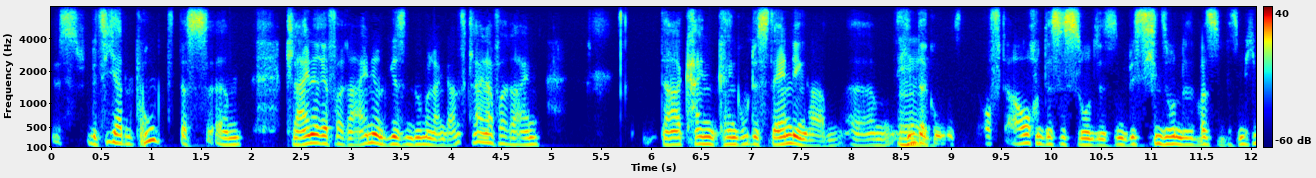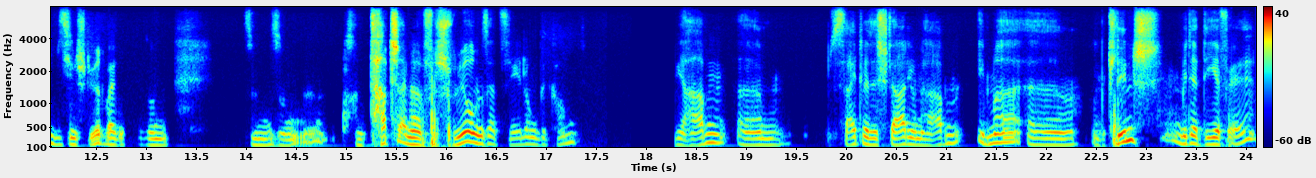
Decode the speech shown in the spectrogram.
Ist mit Sicherheit ein Punkt, dass ähm, kleinere Vereine, und wir sind nun mal ein ganz kleiner Verein, da kein, kein gutes Standing haben. Ähm, mhm. Hintergrund ist oft auch, und das ist so, das ist ein bisschen so, was, was mich ein bisschen stört, weil so ein, so ein, so ein, so ein Touch einer Verschwörungserzählung bekommt. Wir haben, ähm, seit wir das Stadion haben, immer äh, einen Clinch mit der DFL,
